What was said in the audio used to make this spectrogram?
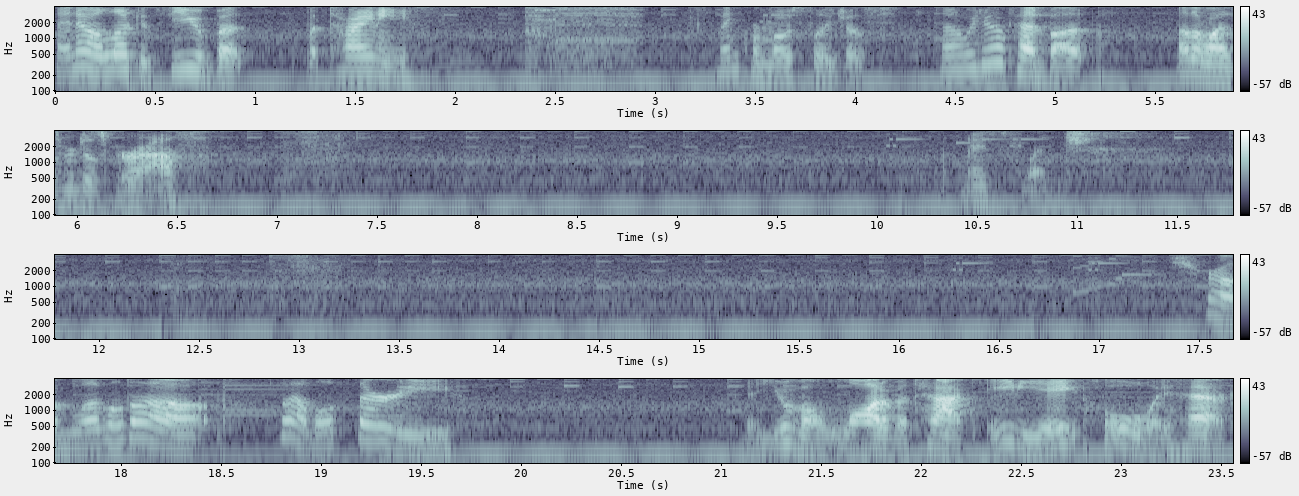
I know, look, it's you, but but tiny. Because I think we're mostly just... No, we do have Headbutt. Otherwise, we're just grass. Nice flinch. Shrub leveled up. Level 30. Yeah, you have a lot of attack. 88? Holy heck.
